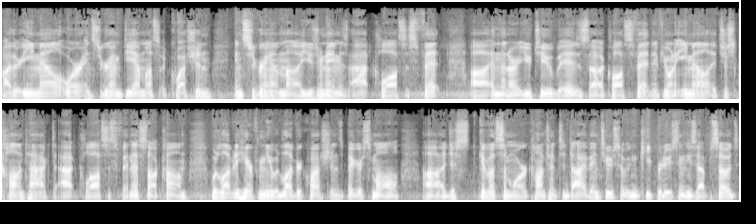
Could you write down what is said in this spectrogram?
either email or Instagram DM us a question. Instagram uh, username is at ColossusFit, uh, and then our YouTube is uh, Colossus Fit. And if you want to email, it's just contact at colossusfitness.com. Would love to hear from you. Would love your questions, big or small. Uh, just give us some more content to dive into so we can keep producing these episodes,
